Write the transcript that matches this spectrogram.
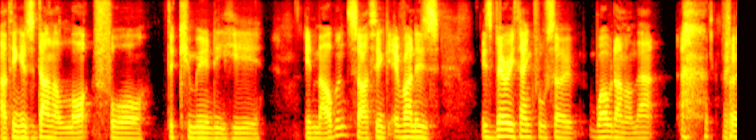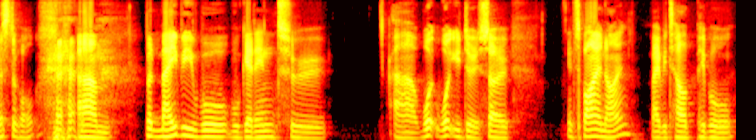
I think it's done a lot for the community here in Melbourne. So I think everyone is is very thankful. So well done on that. first of all, um, but maybe we'll we'll get into uh, what what you do. So Inspire Nine. Maybe tell people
